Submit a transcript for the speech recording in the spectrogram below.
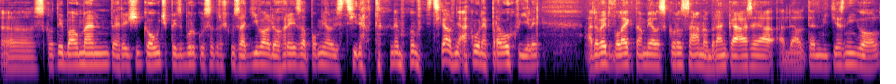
Uh, Scotty Bauman, tehdejší coach Pittsburghu, se trošku zadíval do hry, zapomněl vystřídat nebo vystřídal v nějakou nepravou chvíli a David Volek tam měl skoro sám na brankáře a, a dal ten vítězný gol.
